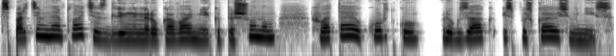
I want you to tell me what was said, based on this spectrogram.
Спортивное платье с длинными рукавами и капюшоном, хватаю куртку, рюкзак и спускаюсь вниз.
